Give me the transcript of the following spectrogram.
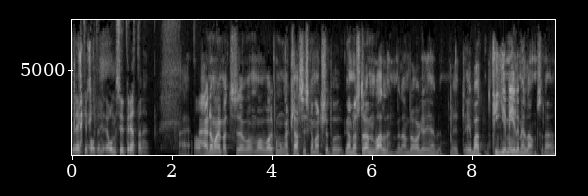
Direkt i podden. Om Superettan här. Nej. Ja. Nej, de har ju mötts, de har varit på många klassiska matcher på gamla Strömvallen mellan Brage och Gävle. Det- är bara 10 mil emellan, så där.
